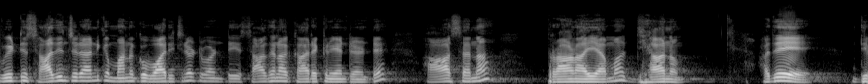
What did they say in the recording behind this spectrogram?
వీటిని సాధించడానికి మనకు వారు ఇచ్చినటువంటి సాధనా కార్యక్రమం ఏంటంటే ఆసన ప్రాణాయామ ధ్యానం. అదే the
